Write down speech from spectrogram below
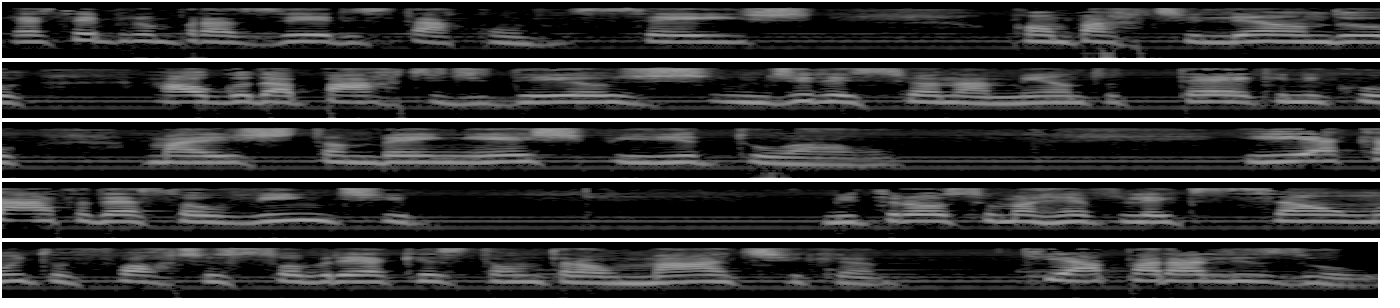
é sempre um prazer estar com vocês, compartilhando algo da parte de Deus, um direcionamento técnico, mas também espiritual. E a carta dessa ouvinte me trouxe uma reflexão muito forte sobre a questão traumática que a paralisou.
